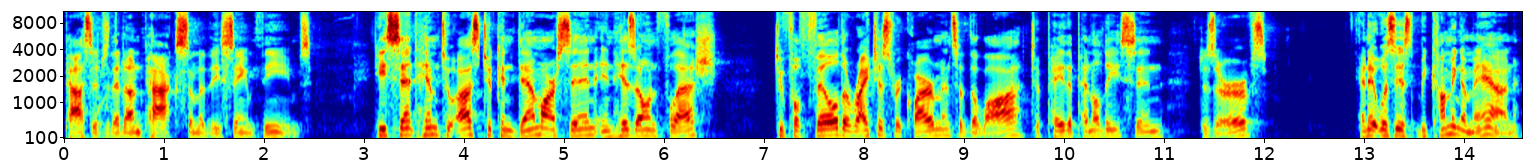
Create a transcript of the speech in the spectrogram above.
passage that unpacks some of these same themes. He sent him to us to condemn our sin in his own flesh, to fulfill the righteous requirements of the law, to pay the penalty sin deserves. And it was his becoming a man,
